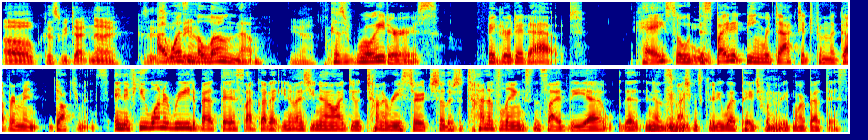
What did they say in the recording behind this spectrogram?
Oh, because we don't know. Because I wasn't been- alone though. Yeah. because Reuters figured it out. Okay. So despite it being redacted from the government documents, and if you want to read about this, I've got a, you know, as you know, I do a ton of research. So there's a ton of links inside the, uh, the you know, the Smashing Security webpage. Want to read more about this.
